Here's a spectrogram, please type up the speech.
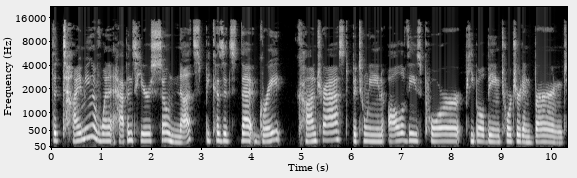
The timing of when it happens here is so nuts because it's that great contrast between all of these poor people being tortured and burned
